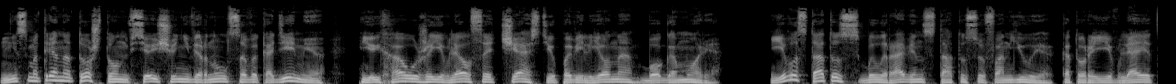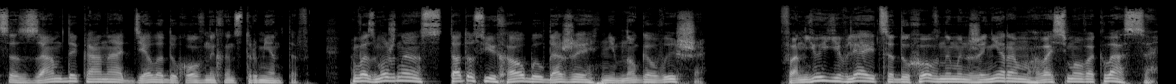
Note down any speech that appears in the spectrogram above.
Несмотря на то, что он все еще не вернулся в академию, Юйхао уже являлся частью павильона Бога моря. Его статус был равен статусу Фан Юя, который является замдекана отдела духовных инструментов. Возможно, статус Юйхао был даже немного выше. Фан Юй является духовным инженером восьмого класса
